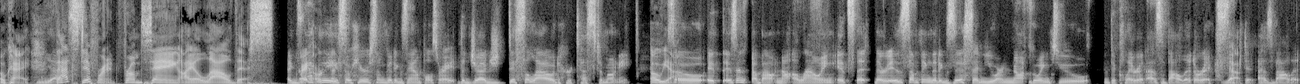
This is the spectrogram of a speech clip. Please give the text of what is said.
Okay, yes. that's different from saying I allow this. Exactly. Right? So here's some good examples, right? The judge disallowed her testimony. Oh, yeah. So it isn't about not allowing, it's that there is something that exists and you are not going to declare it as valid or accept it as valid.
